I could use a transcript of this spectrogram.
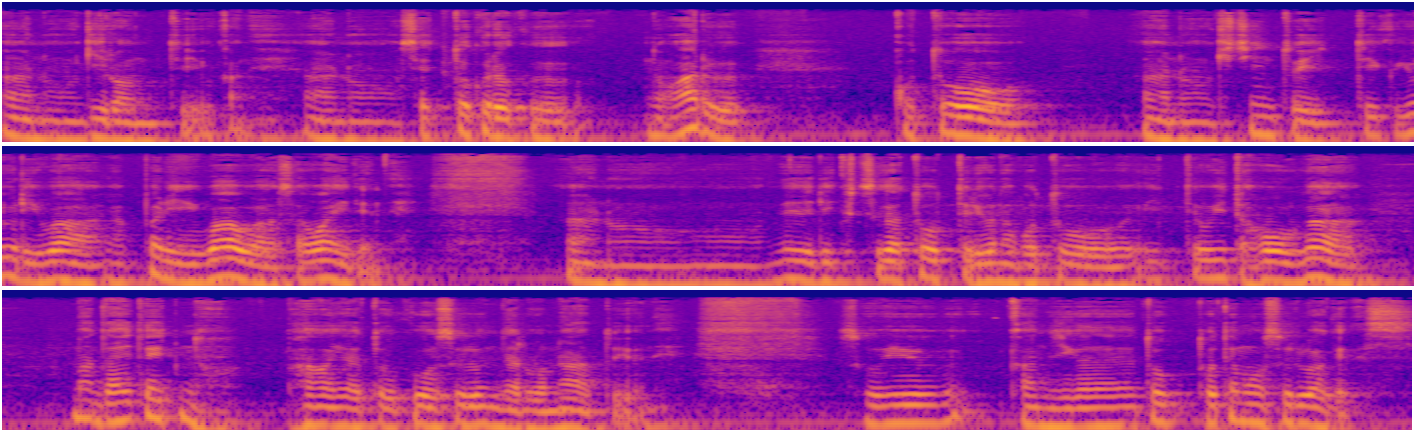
あの議論っていうかねあの説得力のあることをあのきちんと言っていくよりはやっぱりわーわー騒いでねあので理屈が通ってるようなことを言っておいた方がまあ大体の母親は得をするんだろうなというねそういう感じがととてもするわけです。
